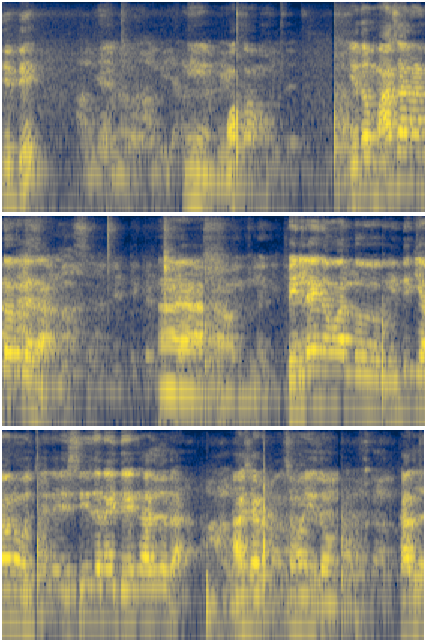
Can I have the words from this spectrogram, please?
ఏంటి? నీ ముఖం. ఏదో మాసాలు అంటారు కదా. పెళ్ళైన వాళ్ళు ఇంటికి ఏమైనా వచ్చే సీజన్ అయితే ఏం కాదు కదా. ఆషాఢ మాసమా ఏదో కాదు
